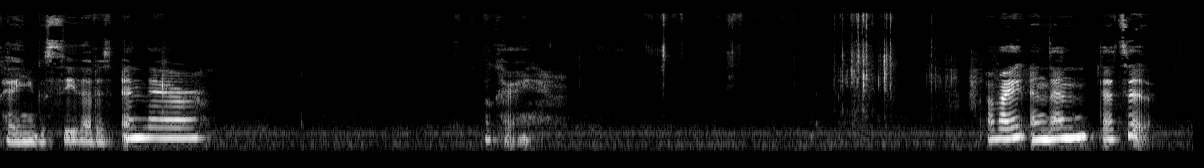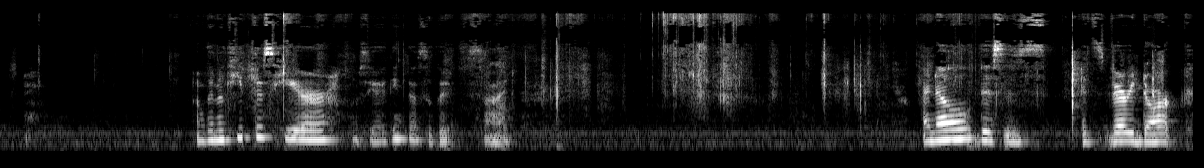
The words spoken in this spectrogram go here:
Okay, you can see that it's in there. Okay. All right, and then that's it. I'm gonna keep this here. Let's see, I think that's a good side. I know this is, it's very dark,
